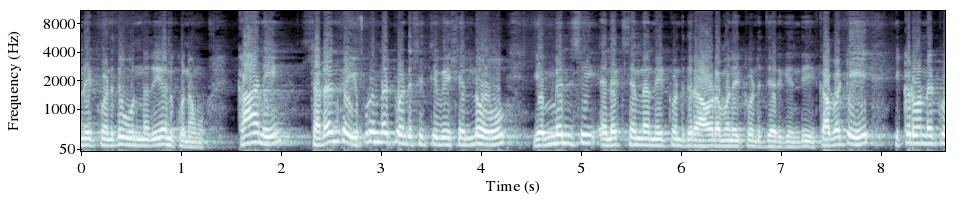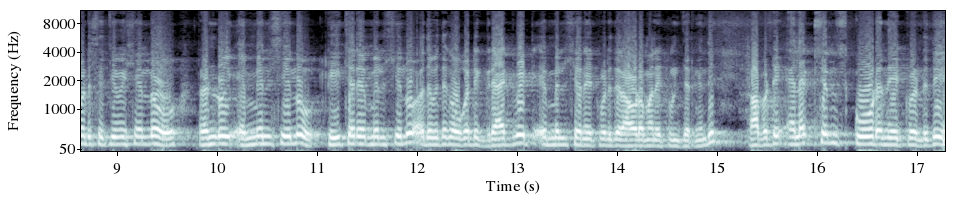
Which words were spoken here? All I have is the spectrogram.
అనేటువంటిది ఉన్నది అనుకున్నాము. కానీ సడన్గా ఇప్పుడున్నటువంటి సిచ్యువేషన్లో ఎమ్మెల్సీ ఎలక్షన్లు అనేటువంటిది రావడం అనేటువంటిది జరిగింది. కాబట్టి ఇక్కడ ఉన్నటువంటి సిచ్యువేషన్లో రెండు ఎమ్మెల్సీలు టీచర్ ఎమ్మెల్సీలు అదేవిధంగా ఒకటి గ్రాడ్యుయేట్ ఎమ్మెల్సీ అనేటువంటిది రావడం అనేటువంటి జరిగింది. కాబట్టి ఎలక్షన్స్ కోడ్ అనేటువంటిది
